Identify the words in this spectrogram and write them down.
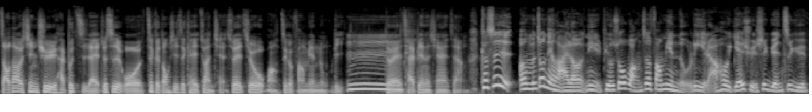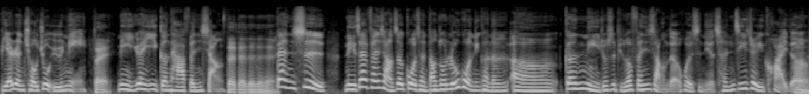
找到兴趣还不止哎、欸，就是我这个东西是可以赚钱，所以就往这个方面努力，嗯，对，才变得现在这样。可是，我们重点来了，你比如说往这方面努力，然后也许是源自于别人求助于你，对，你愿意跟他分享，对对对对对。但是你在分享这个过程当中，如果你可能呃，跟你就是比如说分享的或者是你的成绩这一块的，嗯、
